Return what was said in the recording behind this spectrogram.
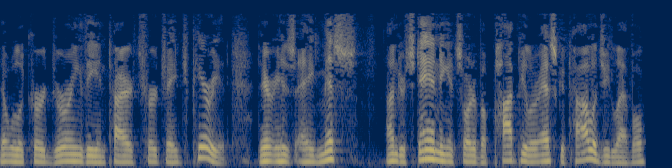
that will occur during the entire church age period. There is a misunderstanding at sort of a popular eschatology level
